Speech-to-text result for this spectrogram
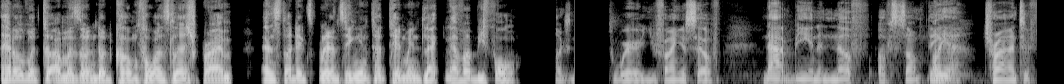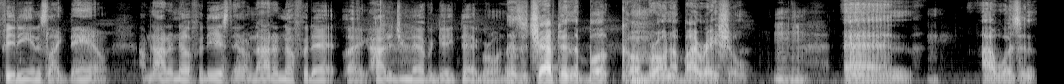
Head over to amazon.com forward slash prime and start experiencing entertainment like never before. where you find yourself not being enough of oh, something, Oh, yeah. trying to fit in. It's like, damn, I'm not enough of this and I'm not enough of that. Like, how did you navigate that growing up? There's a chapter in the book called Growing Up Biracial. hmm And I wasn't,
